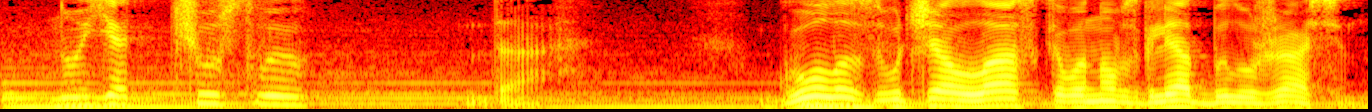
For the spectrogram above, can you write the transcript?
Но я чувствую... Да. Голос звучал ласково, но взгляд был ужасен.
